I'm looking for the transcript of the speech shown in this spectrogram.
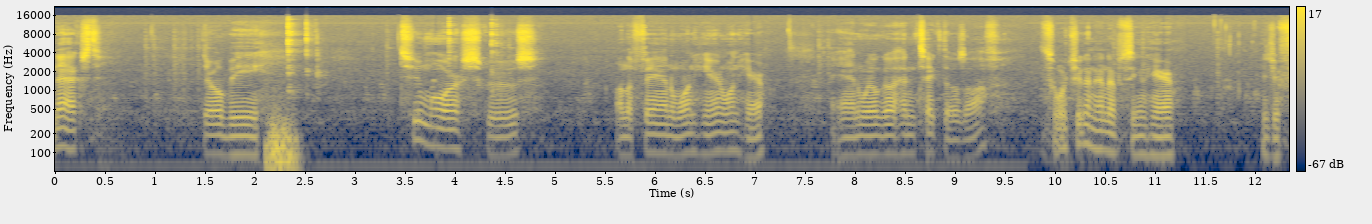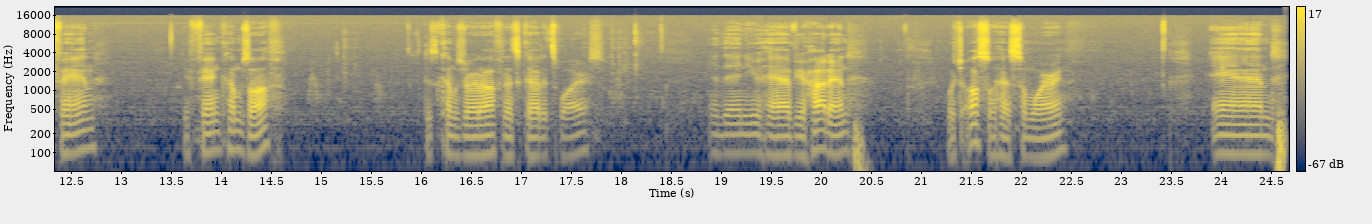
next there will be two more screws on the fan, one here and one here, and we'll go ahead and take those off. So what you're going to end up seeing here is your fan, your fan comes off, this comes right off and it's got its wires, and then you have your hot end which also has some wiring. And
